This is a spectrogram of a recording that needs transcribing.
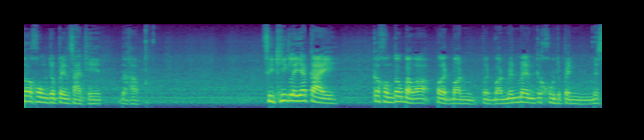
ก็คงจะเป็นซานเชสนะครับฟรีคิกระยะไกลก็คงต้องแบบว่าเปิดบอลเปิดบอลแม่นๆ ก็คงจะเป็นเมส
